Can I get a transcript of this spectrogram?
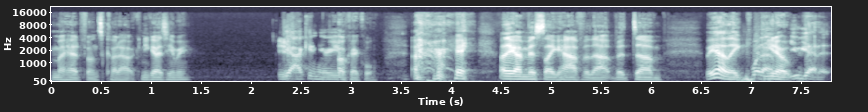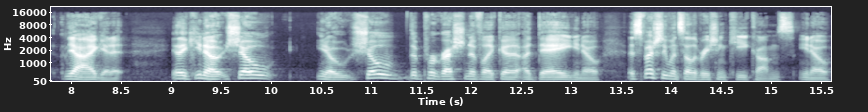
My headphones cut out. Can you guys hear me? Yeah, Yeah. I can hear you. Okay, cool. All right. I think I missed like half of that, but um, but yeah, like Whatever. you know, you get it. Yeah, I get it. Like, you know, show you know, show the progression of like a, a day, you know, especially when celebration key comes, you know,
